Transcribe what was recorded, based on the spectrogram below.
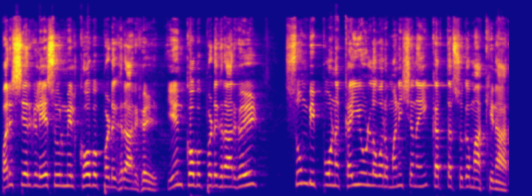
பரிசியர்கள் இயேசுவின் மேல் கோபப்படுகிறார்கள். ஏன் கோபப்படுகிறார்கள்? சூம்பி போன கையுள்ள ஒரு மனுஷனை கர்த்தர் சுகமாக்கினார்.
